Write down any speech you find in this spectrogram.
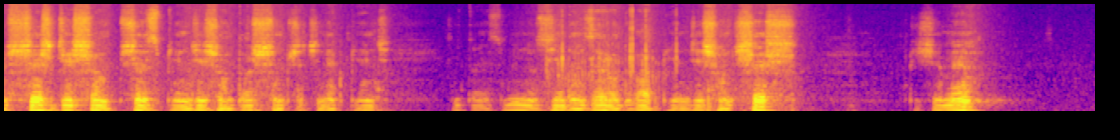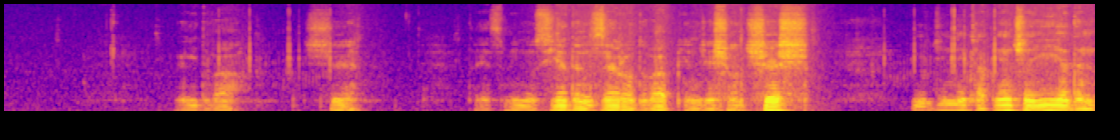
e, 60 przez 58,5 to jest minus 1,0256 piszemy. I 2 3 to jest minus 1,0256 i dziennik napięcie i 1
